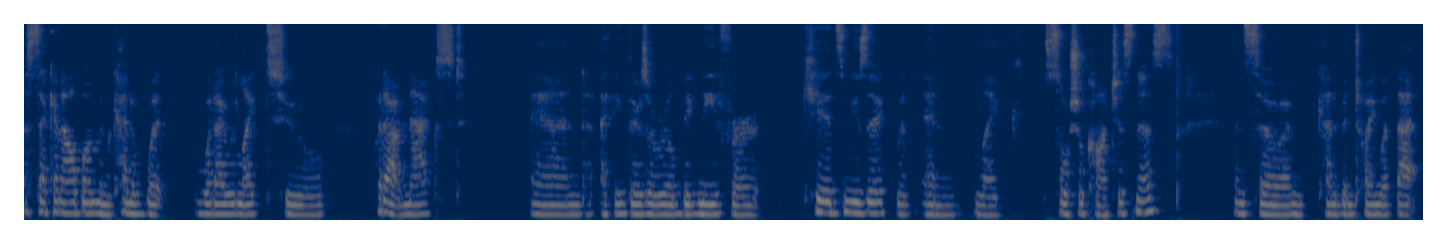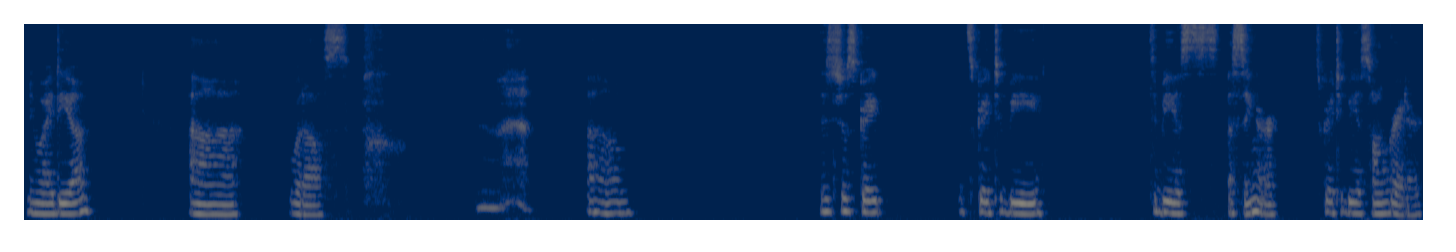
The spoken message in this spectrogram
a second album and kind of what what I would like to put out next. And I think there's a real big need for kids music with and like social consciousness. And so I'm kind of been toying with that new idea. Uh, what else? um, it's just great. It's great to be to be a, a singer. It's great to be a songwriter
